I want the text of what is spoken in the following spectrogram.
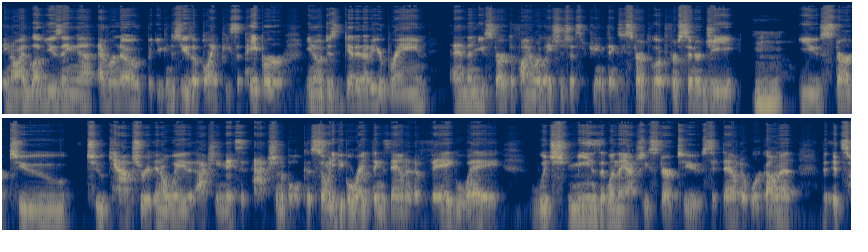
you know, I love using uh, Evernote, but you can just use a blank piece of paper. You know, just get it out of your brain, and then you start to find relationships between things. You start to look for synergy. Mm-hmm. You start to to capture it in a way that actually makes it actionable because so many people write things down in a vague way which means that when they actually start to sit down to work on it it's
